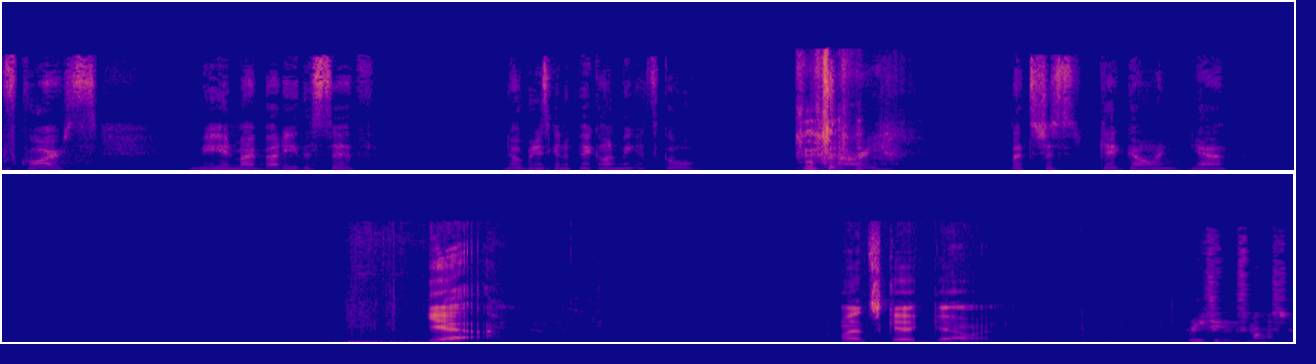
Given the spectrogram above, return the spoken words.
of course. Me and my buddy, the Sith. Nobody's gonna pick on me at school. Sorry. Let's just get going, yeah? Yeah. Let's get going. Greetings, Master.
